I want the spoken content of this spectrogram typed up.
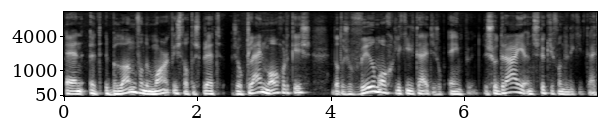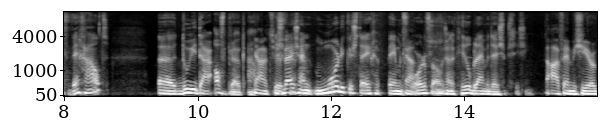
En het, het belang van de markt is dat de spread zo klein mogelijk is. Dat er zoveel mogelijk liquiditeit is op één punt. Dus zodra je een stukje van de liquiditeit weghaalt, eh, doe je daar afbreuk aan. Ja, dus wij zijn mordicus tegen payment Ja. for order flow. We zijn ook heel blij met deze beslissing. De AFM is hier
